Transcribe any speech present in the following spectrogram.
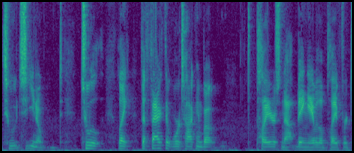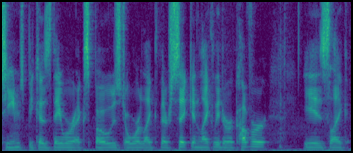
to, to you know to like the fact that we're talking about players not being able to play for teams because they were exposed or like they're sick and likely to recover is like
